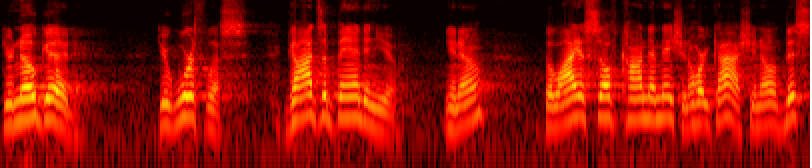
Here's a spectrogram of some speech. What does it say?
You're no good. You're worthless. God's abandoned you, you know? The lie of self condemnation. Or, gosh, you know, this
